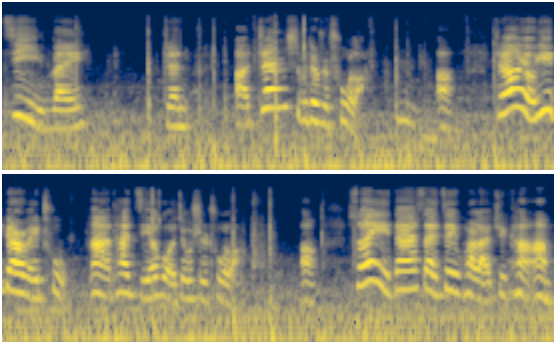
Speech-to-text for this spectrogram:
即为真啊，真是不是就是 true 了嗯啊？只要有一边为 true，那它结果就是 true 了啊。所以大家在这一块来去看啊，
